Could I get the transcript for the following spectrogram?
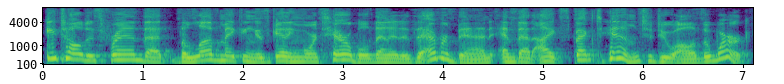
He told his friend that the lovemaking is getting more terrible than it has ever been, and that I expect him to do all of the work.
